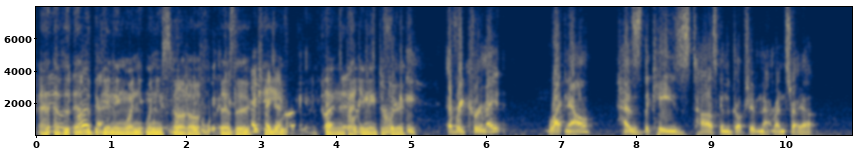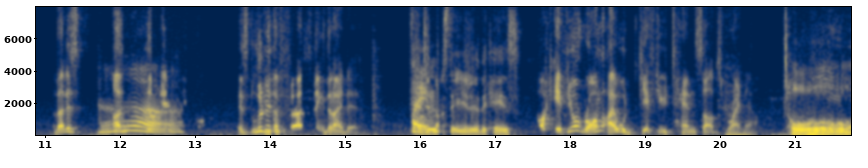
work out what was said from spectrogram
at, at the, at the beginning, when you, when you start off, there's a key thing that you need to do. Every, every crewmate right now has the keys task in the dropship. Matt ran straight out. That is, Ah, it's literally the first thing that I did. I did not see you do the keys. Fuck, if you're wrong, I will gift you 10 subs right now. Oh.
